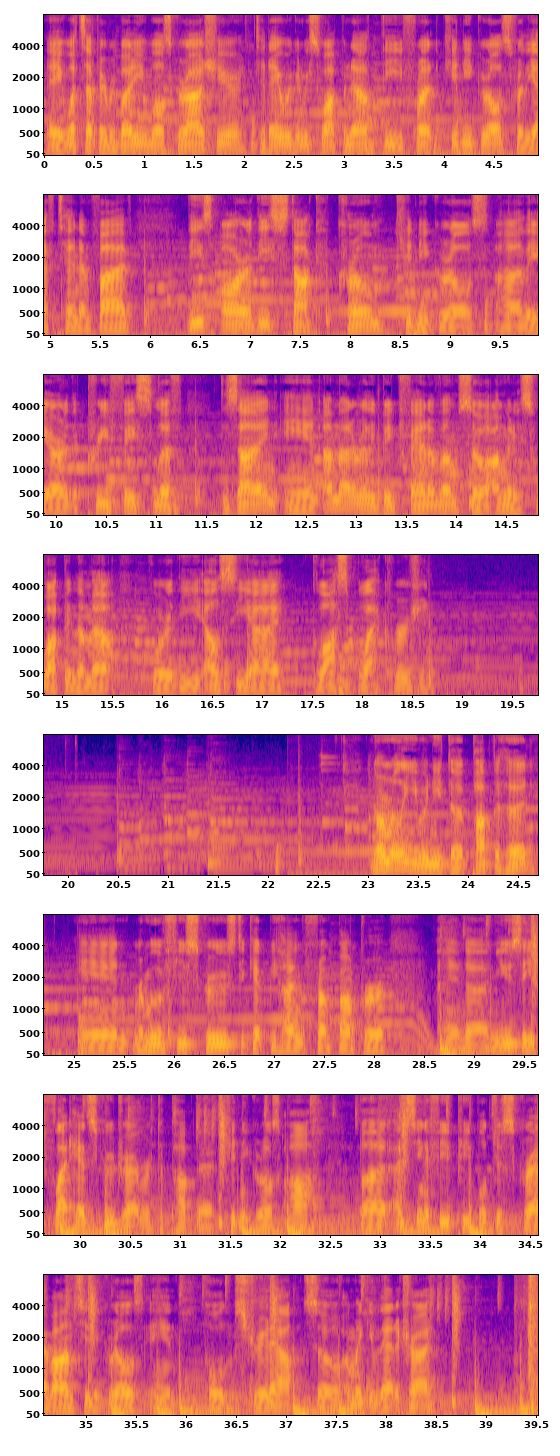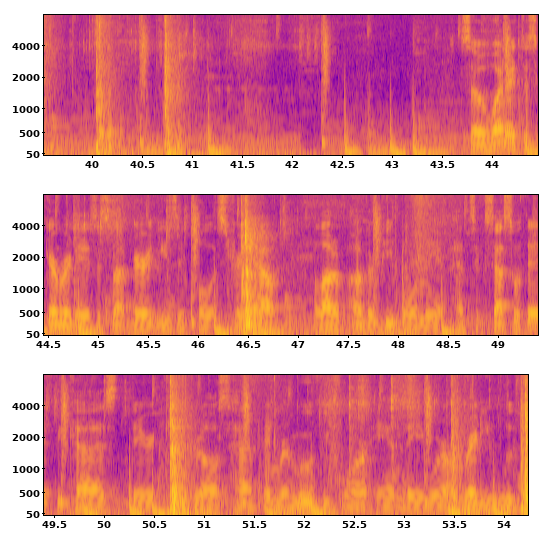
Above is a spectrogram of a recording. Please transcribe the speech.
Hey, what's up everybody? Will's Garage here. Today we're going to be swapping out the front kidney grills for the F10 M5. These are the stock chrome kidney grills. Uh, they are the pre-facelift design and I'm not a really big fan of them so I'm going to be swapping them out for the LCI gloss black version. Normally you would need to pop the hood and remove a few screws to get behind the front bumper and uh, use a flathead screwdriver to pop the kidney grills off. But I've seen a few people just grab onto the grills and pull them straight out, so I'm gonna give that a try. So what I discovered is it's not very easy to pull it straight out. A lot of other people may have had success with it because their kidney grills have been removed before and they were already loose.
